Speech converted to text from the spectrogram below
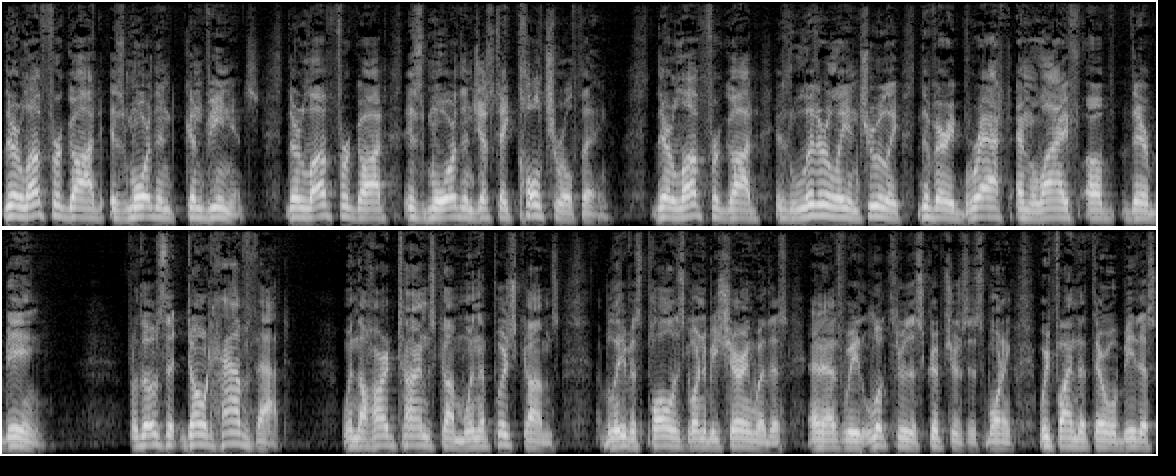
Their love for God is more than convenience. Their love for God is more than just a cultural thing. Their love for God is literally and truly the very breath and life of their being. For those that don't have that, when the hard times come, when the push comes, I believe as Paul is going to be sharing with us, and as we look through the scriptures this morning, we find that there will be this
